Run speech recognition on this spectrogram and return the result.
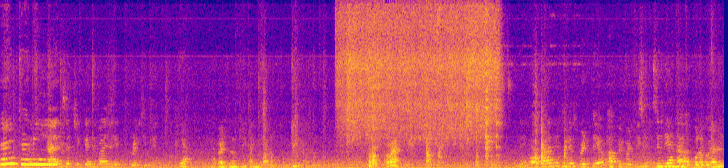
Hi, Tommy. Chicken, di ba? Bread chicken. Yeah. Makain ng chicken. Tara! Eh, Parang yung Julius birthday. oh. Happy birthday. Sindihan Ah, pa kami.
